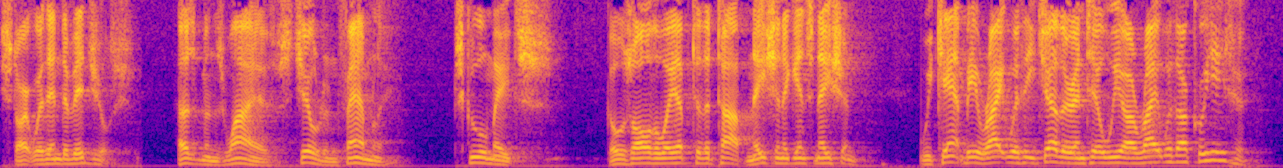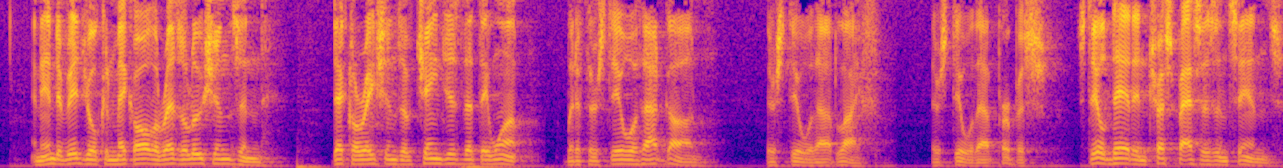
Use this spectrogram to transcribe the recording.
Start with individuals husbands, wives, children, family, schoolmates, goes all the way up to the top, nation against nation. We can't be right with each other until we are right with our Creator. An individual can make all the resolutions and declarations of changes that they want, but if they're still without God, they're still without life. They're still without purpose, still dead in trespasses and sins.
